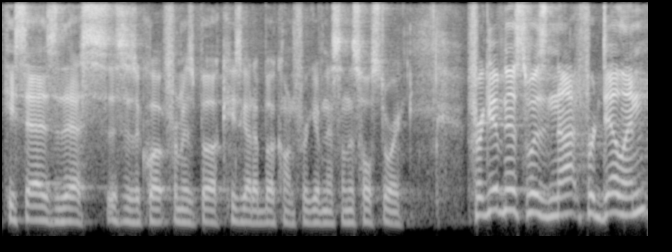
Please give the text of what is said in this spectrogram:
he says this this is a quote from his book. He's got a book on forgiveness on this whole story. Forgiveness was not for Dylan,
